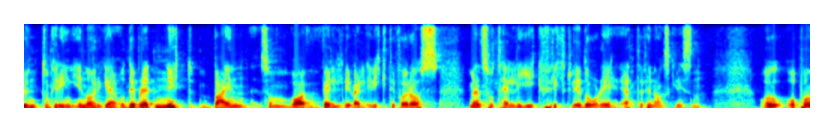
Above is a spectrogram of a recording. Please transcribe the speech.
rundt omkring i Norge. Og det ble et nytt bein som var veldig, veldig viktig for oss, mens hotellet gikk fryktelig dårlig etter finanskrisen. Og, og på,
